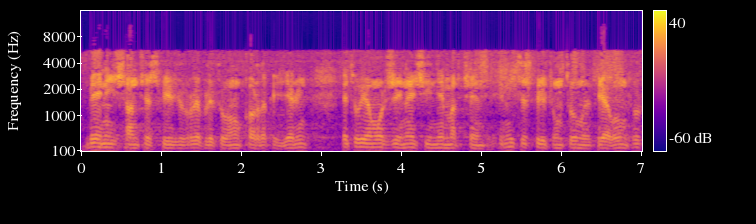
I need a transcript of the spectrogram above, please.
Beni, Sancte Spiritu, repletum corda filiarum, et tui amor genesi ne marcenti, emite Spiritum tuum et creavuntur.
